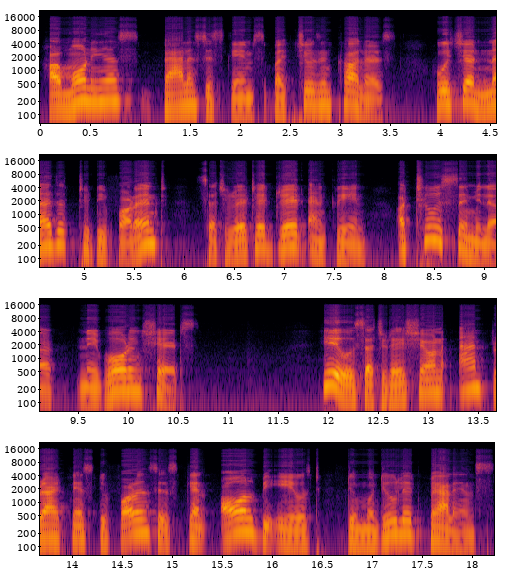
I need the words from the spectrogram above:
harmonious, balanced schemes by choosing colors which are neither too different, saturated red and green, are two similar, neighboring shades. Hue, saturation and brightness differences can all be used to modulate balance.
